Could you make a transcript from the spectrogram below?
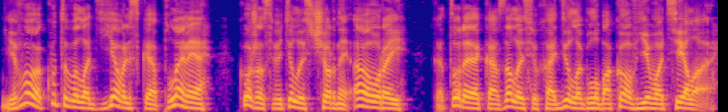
его окутывало дьявольское пламя, кожа светилась черной аурой, которая, казалось, уходила глубоко в его тело.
